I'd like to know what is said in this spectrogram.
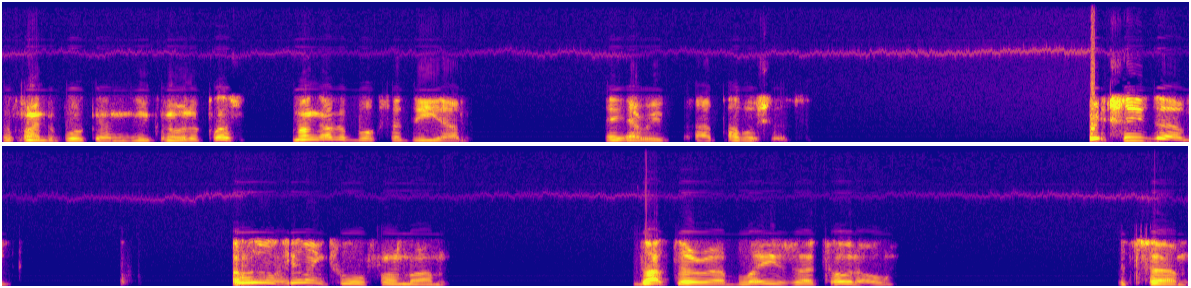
you'll find the book and you can order. Plus, among other books that the um, ARE uh, publishes. Received um, a little healing tool from um, Dr. Uh, Blaise uh, Toto. It's um,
